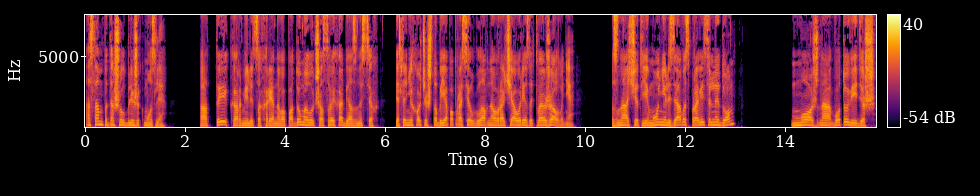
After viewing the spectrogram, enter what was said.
а сам подошел ближе к Мозле. «А ты, кормилица хренова, подумай лучше о своих обязанностях, если не хочешь, чтобы я попросил главного врача урезать твое жалование. Значит, ему нельзя в исправительный дом?» «Можно, вот увидишь».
